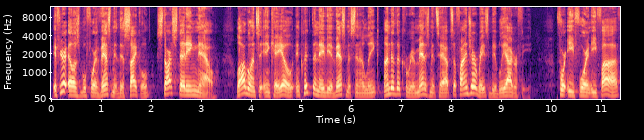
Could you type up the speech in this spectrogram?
If you're eligible for advancement this cycle, start studying now. Log on to NKO and click the Navy Advancement Center link under the Career Management tab to find your race bibliography. For E4 and E5,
